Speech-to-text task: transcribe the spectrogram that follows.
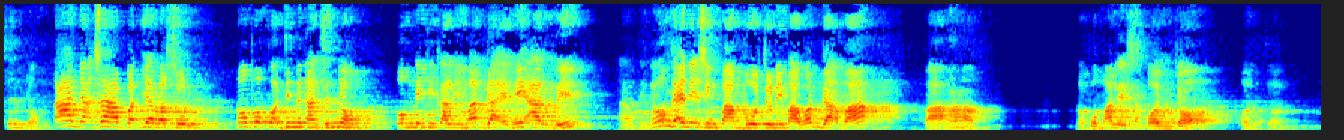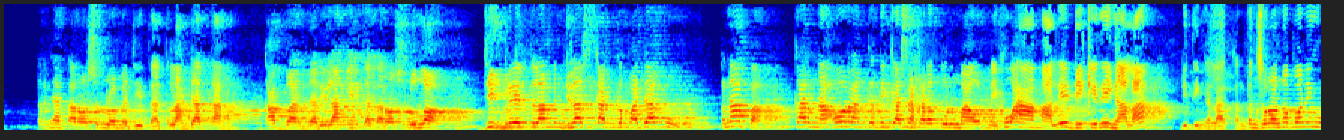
senyum. Tanya sahabat ya Rasul, nopo kok jenengan senyum? Wong niki kalimat gak ini arti artinya wong gak ini sing paham bojone mawon gak apa? Paham. Nopo malih sekonco konco. Ternyata Rasulullah mencerita telah datang kabar dari langit kata Rasulullah. Jibril telah menjelaskan kepadaku. Kenapa? Karena orang ketika sakaratul maut niku amale dikiri ngalah ditinggalkan. Teng surah napa niku?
